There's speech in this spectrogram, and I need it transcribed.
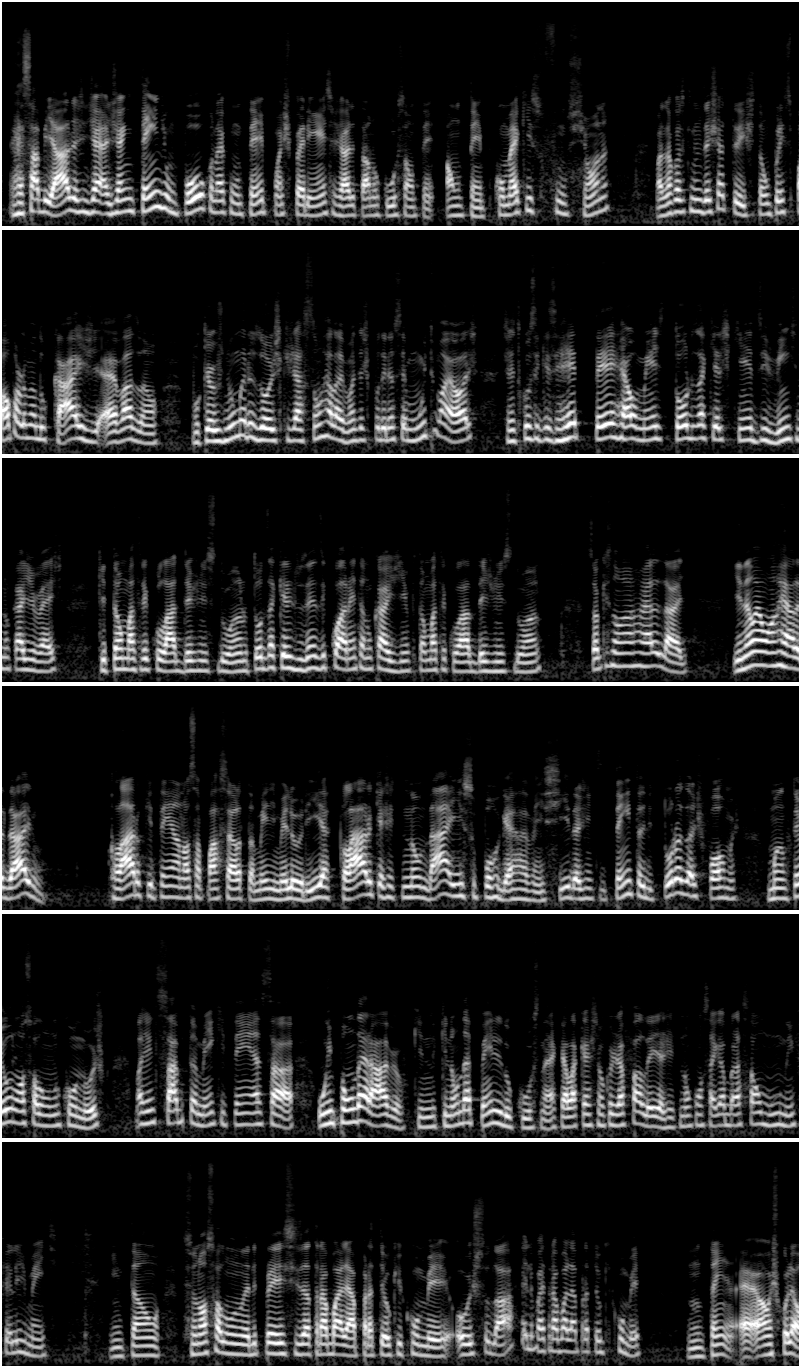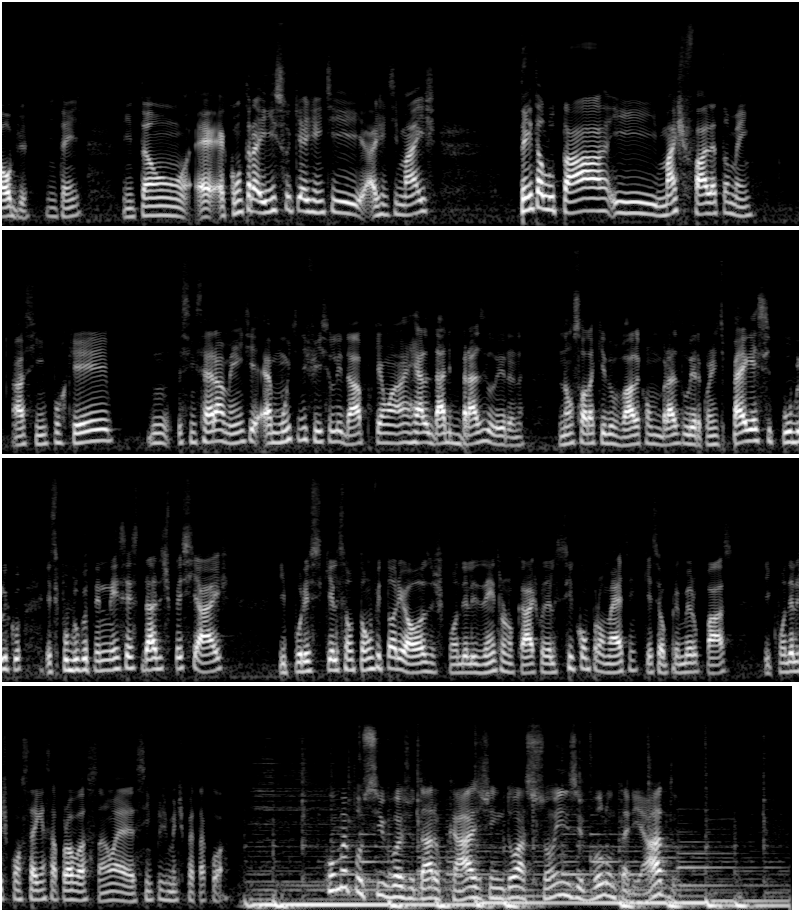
ressabiado, a gente já, já entende um pouco, né, com o tempo, com a experiência já de estar no curso há um, te há um tempo, como é que isso funciona, mas é uma coisa que nos deixa triste. Então, o principal problema do CAIS é a evasão, porque os números hoje que já são relevantes, eles poderiam ser muito maiores se a gente conseguisse reter realmente todos aqueles 520 no CAIS de que estão matriculados desde o início do ano, todos aqueles 240 no CAISinho que estão matriculados desde o início do ano. Só que isso não é uma realidade. E não é uma realidade Claro que tem a nossa parcela também de melhoria, claro que a gente não dá isso por guerra vencida, a gente tenta de todas as formas manter o nosso aluno conosco, mas a gente sabe também que tem essa o imponderável, que, que não depende do curso, né? Aquela questão que eu já falei, a gente não consegue abraçar o mundo, infelizmente. Então, se o nosso aluno ele precisa trabalhar para ter o que comer ou estudar, ele vai trabalhar para ter o que comer. Não tem, é uma escolha óbvia, entende? Então, é, é contra isso que a gente, a gente mais tenta lutar e mais falha também. Assim, porque, sinceramente, é muito difícil lidar, porque é uma realidade brasileira, né? Não só daqui do Vale, como brasileira. Quando a gente pega esse público, esse público tem necessidades especiais e por isso que eles são tão vitoriosos quando eles entram no CAS, quando eles se comprometem, que esse é o primeiro passo, e quando eles conseguem essa aprovação é simplesmente espetacular. Como é possível ajudar o CAS em doações e voluntariado?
